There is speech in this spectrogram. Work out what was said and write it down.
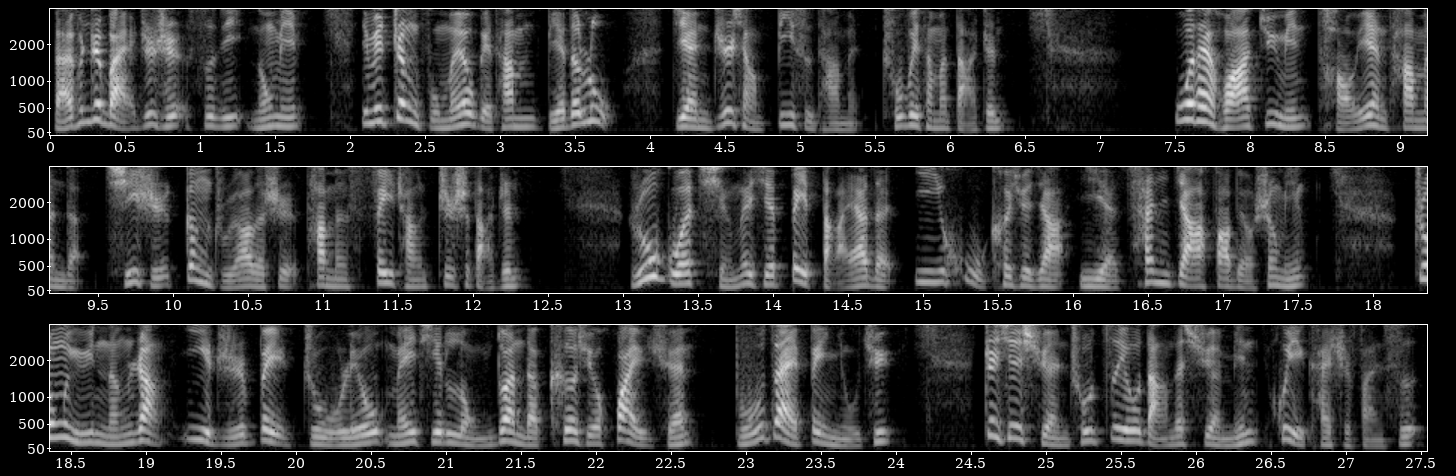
百分之百支持司机、农民，因为政府没有给他们别的路，简直想逼死他们，除非他们打针。渥太华居民讨厌他们的，其实更主要的是他们非常支持打针。如果请那些被打压的医护科学家也参加发表声明，终于能让一直被主流媒体垄断的科学话语权不再被扭曲。”这些选出自由党的选民会开始反思。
